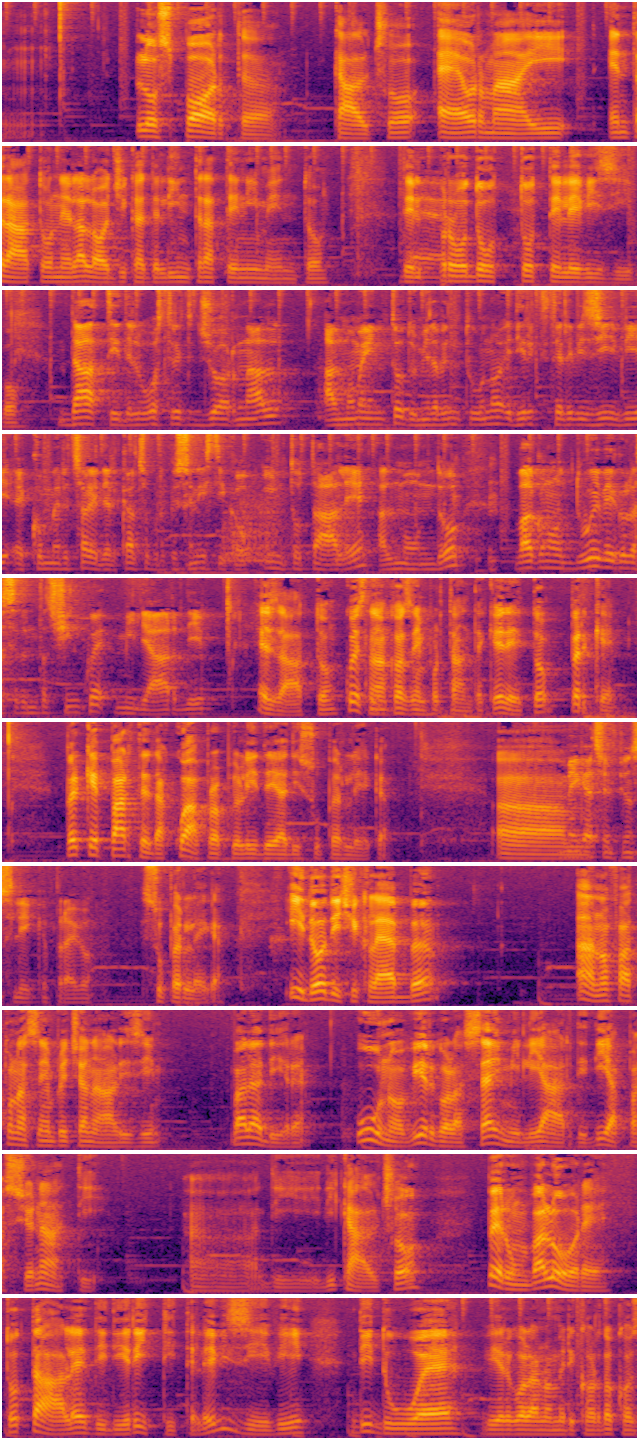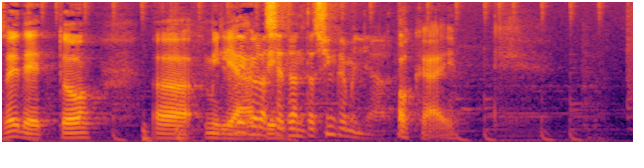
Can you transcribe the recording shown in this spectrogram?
lo sport calcio è ormai entrato nella logica dell'intrattenimento, del eh. prodotto televisivo Dati del Wall Street Journal al momento 2021 i diritti televisivi e commerciali del calcio professionistico in totale al mondo valgono 2,75 miliardi. Esatto, questa è una cosa importante che hai detto perché? Perché parte da qua proprio l'idea di Superlega. Um, Mega Champions League, prego. Superlega. I 12 club hanno fatto una semplice analisi, vale a dire 1,6 miliardi di appassionati uh, di, di calcio per un valore totale di diritti televisivi di 2, non mi ricordo cosa hai detto, uh, miliardi. 2,75 miliardi. Ok.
